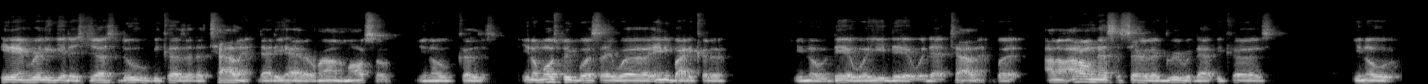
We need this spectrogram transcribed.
he didn't really get his just due because of the talent that he had around him also, you know, because, you know, most people would say, well, anybody could have, you know, did what he did with that talent. But I don't I don't necessarily agree with that because, you know,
